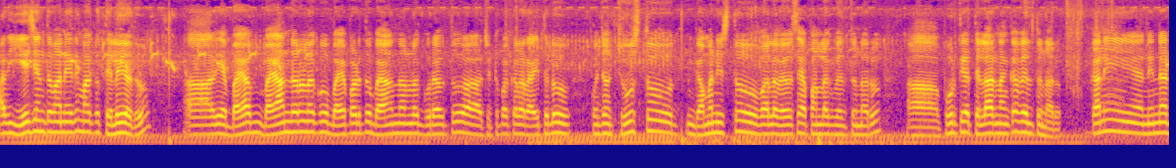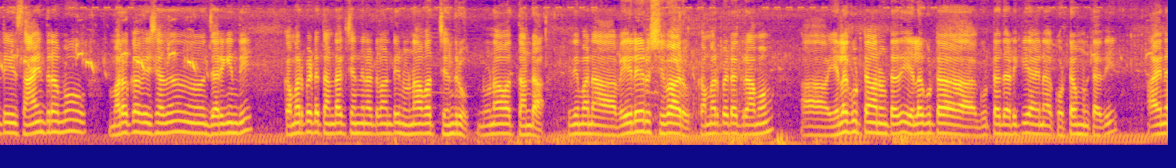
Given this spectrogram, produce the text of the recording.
అది ఏ జంతువు అనేది మాకు తెలియదు. అది భయం భయాందోళనలకు భయపడుతూ భయాందోళనలకు గురవుతూ ఆ చుట్టుపక్కల రైతులు కొంచెం చూస్తూ గమనిస్తూ వాళ్ళ వ్యవసాయ పనులకు వెళ్తున్నారు. పూర్తిగా తెల్లారినాక వెళ్తున్నారు. కానీ నిన్నటి సాయంత్రము మరొక విషయం జరిగింది. కమర్పేట తండాకు చెందినటువంటి నునావత్ చంద్రు నునావత్ తండా. ఇది మన వేలేరు శివారు కమర్పేట గ్రామం. ఎలగుట్ట అని ఉంటుంది. ఎలగుట్ట గుట్ట దడికి ఆయన కొట్టం ఉంటుంది. ఆయన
